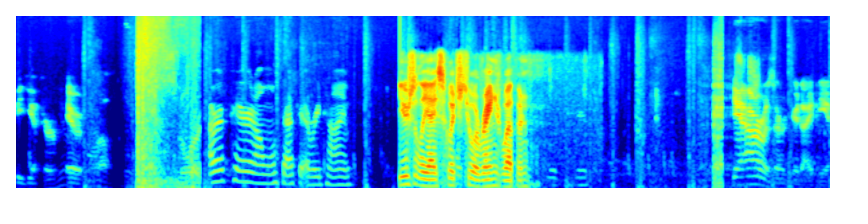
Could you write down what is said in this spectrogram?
means you have to repair it more. Snoring. I repair it almost after every time. Usually I switch to a ranged weapon. Yeah, arrows are a good idea.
